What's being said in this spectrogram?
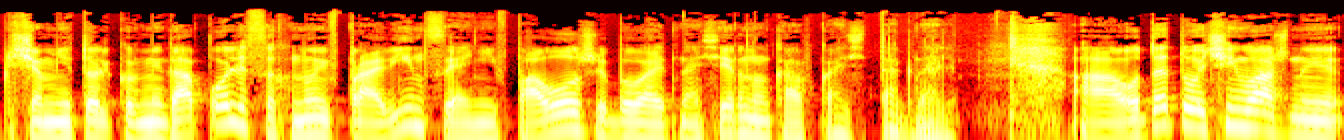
причем не только в мегаполисах, но и в провинции, они и в Поволжье бывают, на Северном Кавказе и так далее. А вот это очень важная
